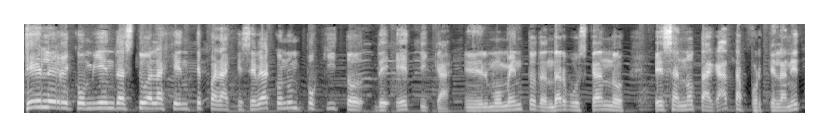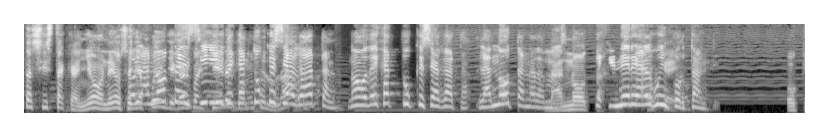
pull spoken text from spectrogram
¿qué le recomiendas tú a la gente para que se vea con un poquito de ética en el momento de andar buscando esa nota gata? Porque la neta sí está cañón, ¿eh? O sea, O ya la nota llegar sí, deja tú que sea gata. No, deja tú que sea gata. La nota nada más. La nota. Que genere algo importante. Ok.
